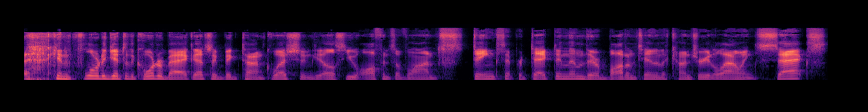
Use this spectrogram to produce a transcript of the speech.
Can Florida get to the quarterback? That's a big time question. The LSU offensive line stinks at protecting them. They're bottom 10 in the country at allowing sacks.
